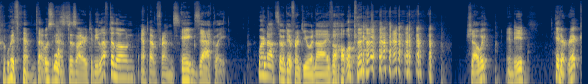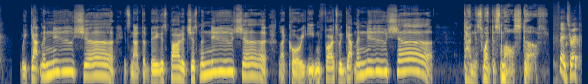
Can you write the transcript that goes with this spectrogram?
with him. That was his desire to be left alone and have friends. Exactly. We're not so different, you and I, the Hulk. Shall we? Indeed. Hit it, Rick. We got minutia. It's not the biggest part, it's just minutia. Like Corey eating farts, we got minutia. Time to sweat the small stuff. Thanks, Rick.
